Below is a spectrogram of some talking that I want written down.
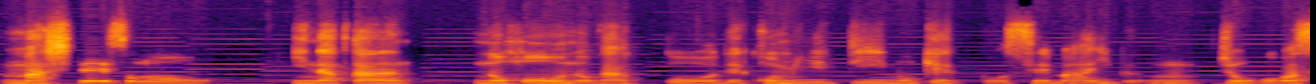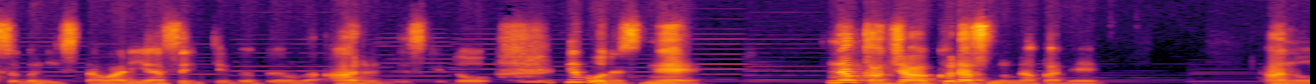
ましてその田舎の方の学校でコミュニティも結構狭い分、情報がすぐに伝わりやすいっていう部分はあるんですけど、でもですね、なんかじゃあクラスの中で、あのー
